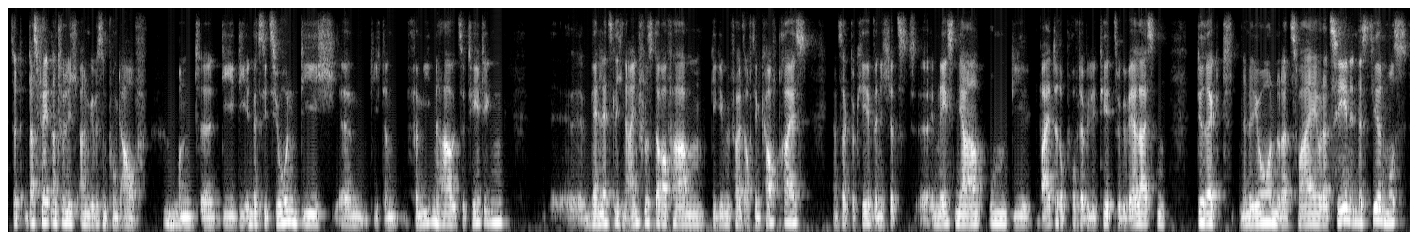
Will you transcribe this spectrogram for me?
so, das fällt natürlich an einem gewissen Punkt auf. Mhm. Und äh, die, die Investitionen, die ich, ähm, die ich dann vermieden habe zu tätigen, äh, werden letztlich einen Einfluss darauf haben, gegebenenfalls auf den Kaufpreis. Man sagt, okay, wenn ich jetzt äh, im nächsten Jahr, um die weitere Profitabilität zu gewährleisten, direkt eine Million oder zwei oder zehn investieren muss,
